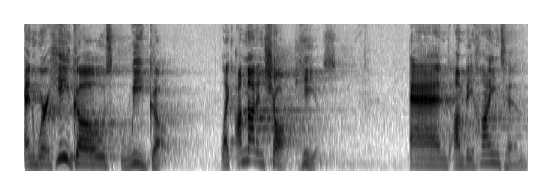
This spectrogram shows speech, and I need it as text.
And where he goes, we go. Like I'm not in charge, he is. And I'm behind him.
